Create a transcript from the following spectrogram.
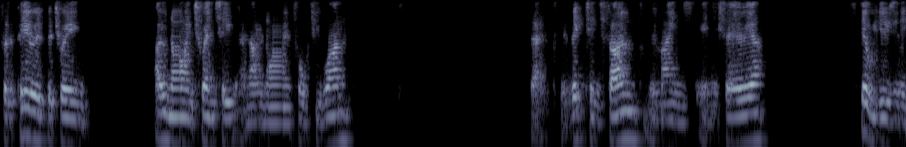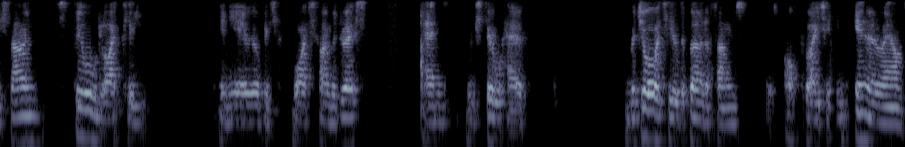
for the period between 0920 and 0941 that the victim's phone remains in this area, still using his phone, still likely in the area of his wife's home address, and we still have the majority of the burner phones operating in and around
